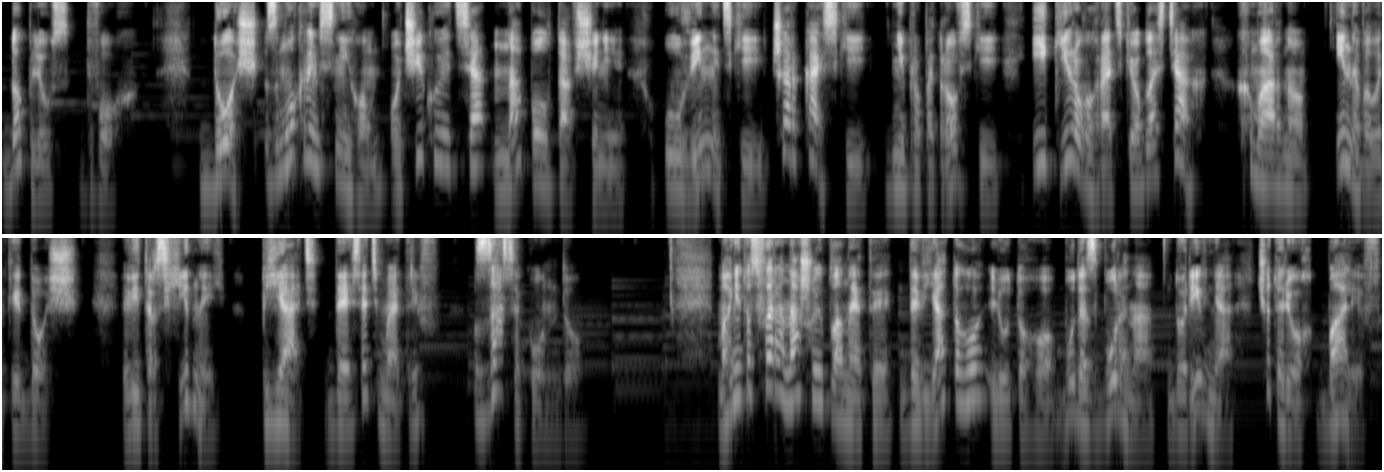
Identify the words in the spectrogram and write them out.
до плюс 2. Дощ з мокрим снігом очікується на Полтавщині, у Вінницькій, Черкаській, Дніпропетровській і Кіровоградській областях. Хмарно і невеликий дощ. Вітер східний 5-10 метрів за секунду. Магнітосфера нашої планети 9 лютого буде збурена до рівня 4 балів.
